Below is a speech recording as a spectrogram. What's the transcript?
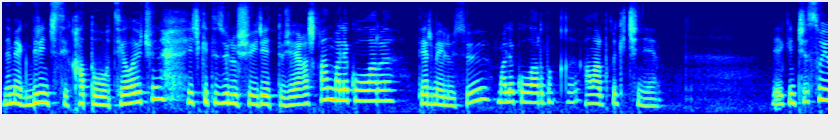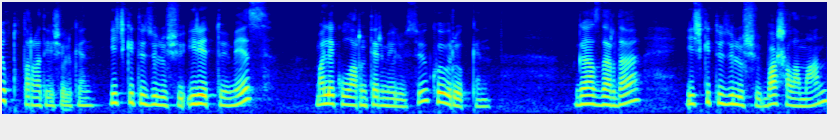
демек биринчиси катуу тело үчүн ички түзүлүшү иреттүү жайгашкан молекулалары термелүүсү молекулалардыкы алардыкы кичине экинчи суюктуктарга тиешелүү экен. Ички түзүлүшү иреттүү эмес молекулалардын термелүүсү көбүрөөк экен. Газдарда ички түзүлүшү башаламан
